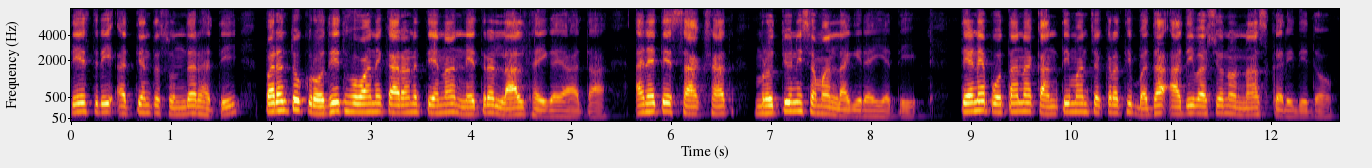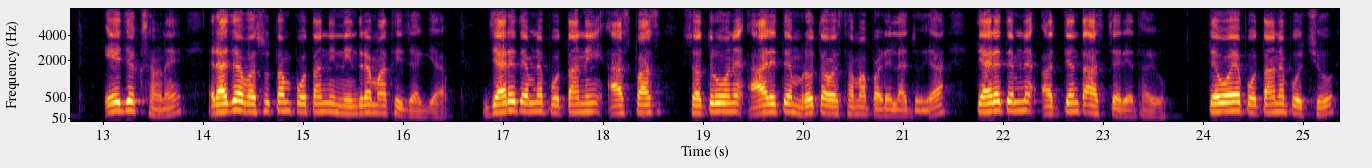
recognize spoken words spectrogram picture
તે સ્ત્રી અત્યંત સુંદર હતી, પરંતુ ક્રોધિત હોવાને કારણે તેના નેત્ર લાલ થઈ ગયા હતા અને તે સાક્ષાત મૃત્યુની સમાન લાગી રહી હતી. તેણે પોતાના કાંતિમાન ચક્રથી બધા આદિવાસીઓનો નાશ કરી દીધો. એ જ ક્ષણે રાજા વસુતમ પોતાની નિંદ્રામાંથી જાગ્યા. જ્યારે તેમણે પોતાની આસપાસ શત્રુઓને આ રીતે મૃત અવસ્થામાં પડેલા જોયા, ત્યારે તેમને અત્યંત આશ્ચર્ય થયું. તેઓએ પોતાને પૂછ્યું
